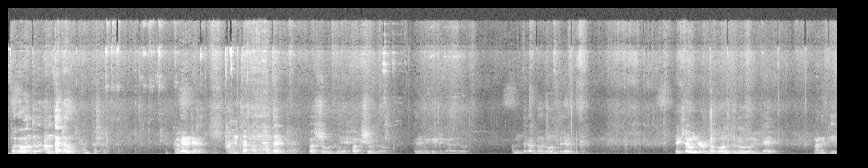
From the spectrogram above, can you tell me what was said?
భగవంతుడు అంతటా ఉంటాడు. అంతటా. పశువుల్లో పక్షుల్లో క్రిమి కీటకాలలో అంతటా భగవంతుడే ఉంటాడు. ఎట్లా ఉంటాడు భగవంతుడు అంటే మనకి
